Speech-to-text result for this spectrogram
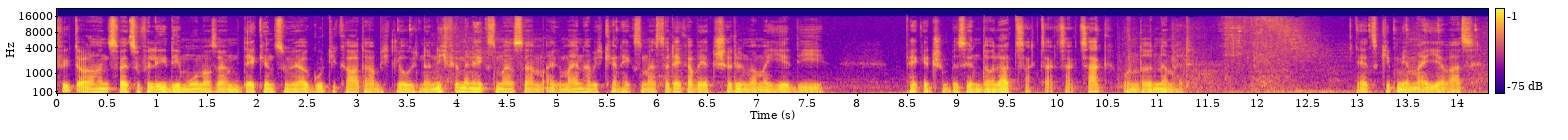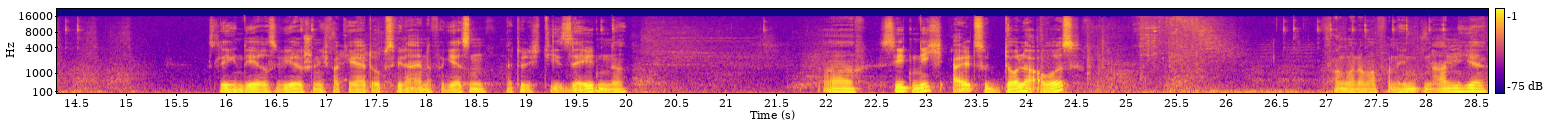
Fügt eure Hand zwei zufällige Dämonen aus eurem Deck hinzu. Ja gut, die Karte habe ich glaube ich noch nicht für meinen Hexenmeister. Im Allgemeinen habe ich kein Hexenmeister-Deck, aber jetzt schütteln wir mal hier die Package ein bisschen Dollar. Zack, zack, zack, zack. Und drin damit. Jetzt gib mir mal hier was. Das Legendäres wäre schon nicht verkehrt. Ups, wieder eine vergessen. Natürlich die seltene. Ah, sieht nicht allzu dolle aus. Fangen wir doch mal von hinten an hier.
